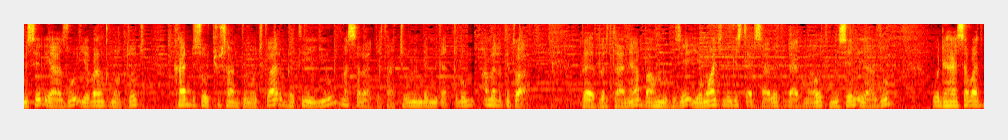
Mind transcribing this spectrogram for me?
ምስል የያዙ የባንክ ኖቶች ከአዲሶቹ ሳንቲሞች ጋር በትይዩ መሰራጨታቸውን እንደሚቀጥሉም አመልክቷል በብሪታንያ በአሁኑ ጊዜ የሟች ምግሥት እርሳቤት ዳቅማውት ምስል እያዙ ወደ 27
